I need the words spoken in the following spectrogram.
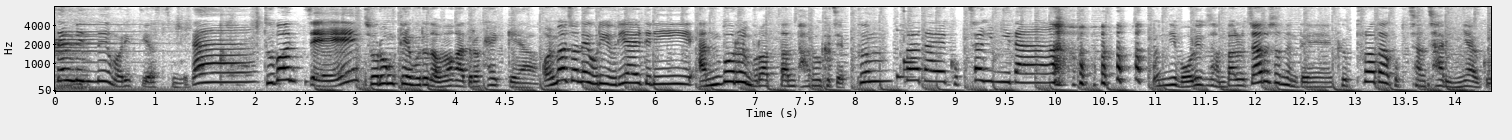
셀린느 머리띠였습니다. 두 번째 조롱템으로 넘어가도록 할게요. 얼마 전에 우리 유리알들이 안부를 물었던 바로 그 제품 프라다의 곱창 입니다. 언니 머리도 단발로 자르셨는데 그 프라다 곱창 잘 있냐고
